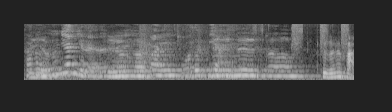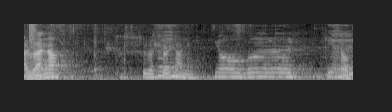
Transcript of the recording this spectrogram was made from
他都有年纪了，把人脚都变了。这个是发软呢。这个事儿像你，要不，小度。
